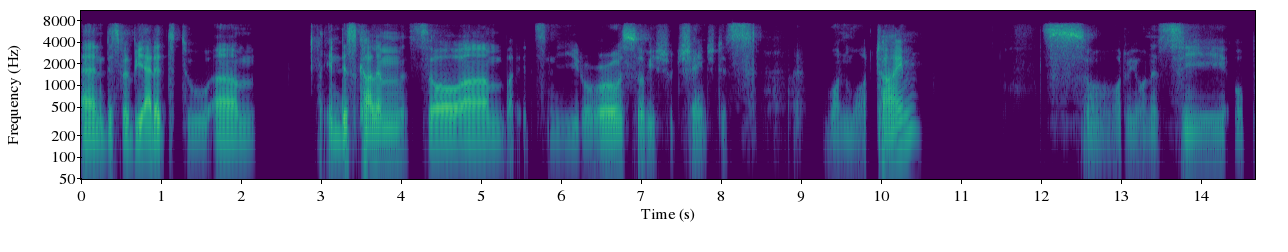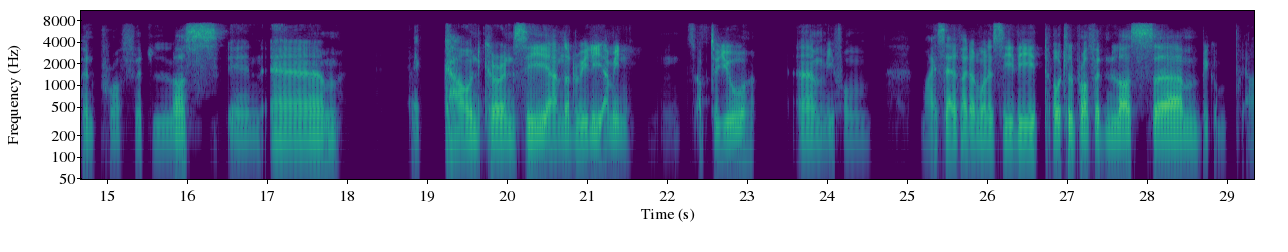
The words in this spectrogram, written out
and this will be added to um, in this column. So, um, but it's in euros, so we should change this one more time. So what do we want to see? Open profit loss in um, account currency. I'm not really, I mean, it's up to you. Um, me from myself, I don't want to see the total profit and loss. Um, because yeah,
